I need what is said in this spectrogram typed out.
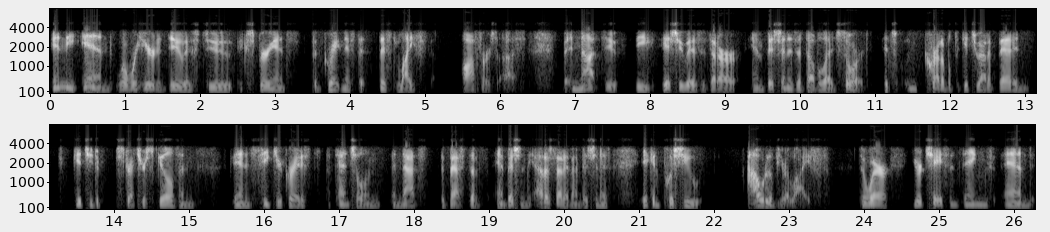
In the end, what we're here to do is to experience the greatness that this life offers us, but not to. The issue is, is that our ambition is a double-edged sword it's incredible to get you out of bed and get you to stretch your skills and and seek your greatest potential and and that's the best of ambition. The other side of ambition is it can push you out of your life to where you're chasing things and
